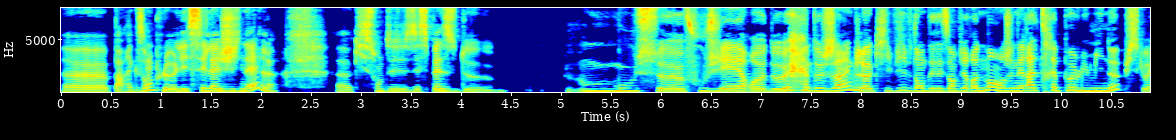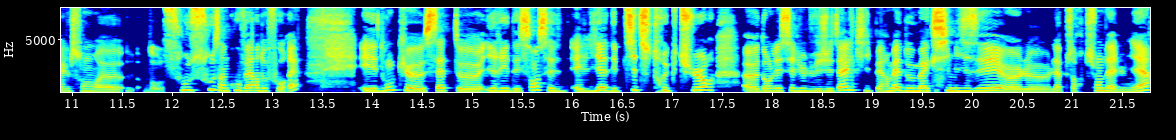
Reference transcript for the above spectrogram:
par exemple, les sélaginelles, qui sont des espèces de mousses euh, fougères euh, de, jungle qui vivent dans des environnements en général très peu lumineux puisqu'elles sont euh, sous, un couvert de forêt. Et donc cette iridescence est, liée à des petites structures dans les cellules végétales qui permettent de maximiser l'absorption de la lumière.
